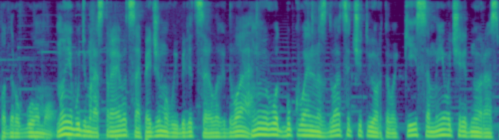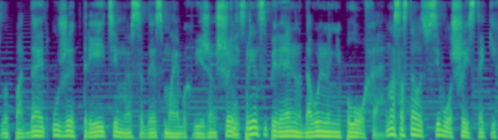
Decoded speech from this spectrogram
по-другому по-другому. Но не будем расстраиваться, опять же мы выбили целых два. Ну и вот буквально с 24 кейса мне в очередной раз выпадает уже третий Mercedes Maybach Vision 6. в принципе реально довольно неплохо. У нас осталось всего 6 таких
